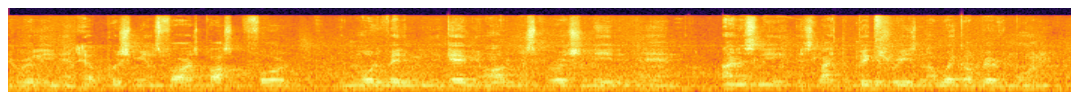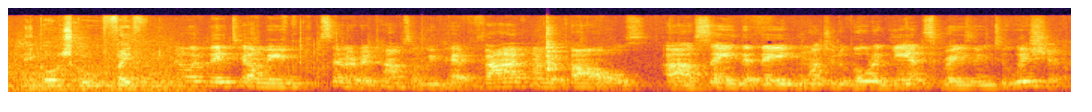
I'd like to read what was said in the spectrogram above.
It really and helped push me as far as possible forward. It motivated me. It gave me all the inspiration needed. And honestly, it's like the biggest reason I wake up every morning and go to school faithfully. You know what they tell me, Senator Thompson, we've had 500 calls uh, saying that they want you to vote against raising tuition.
